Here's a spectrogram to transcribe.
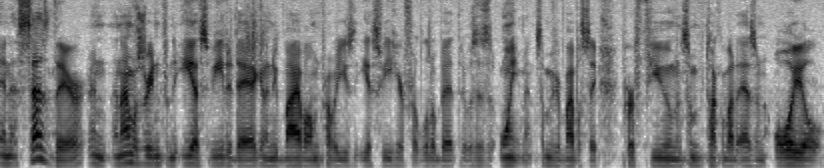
and it says there, and, and I was reading from the ESV today. I got a new Bible. I'm probably use the ESV here for a little bit. That it was this ointment. Some of your Bibles say perfume, and some talk about it as an oil.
